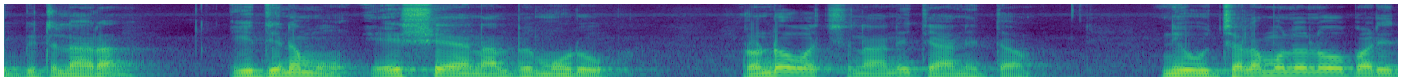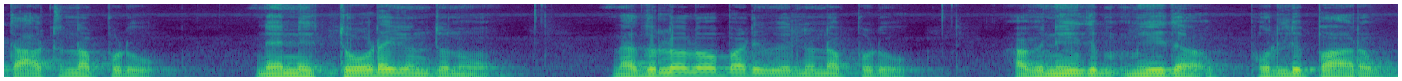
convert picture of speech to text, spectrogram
బిడ్డలారా ఈ దినము ఏషియా నలభై మూడు రెండవ వచనాన్ని ధ్యానిద్దాం. నీవు జలములలో బడి దాటునప్పుడు నేను నీకు తోడయుందును. నదులలో బడి వెళ్ళినప్పుడు అవి నీ మీద పొర్లిపారవు.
